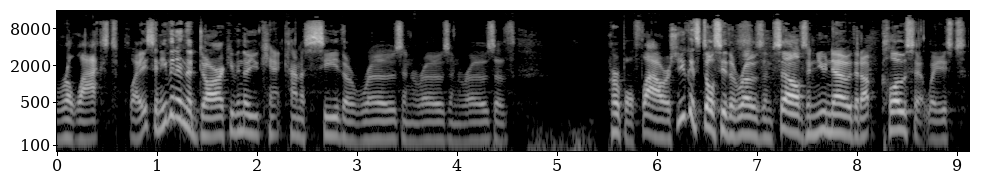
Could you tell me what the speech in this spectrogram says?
relaxed place, and even in the dark, even though you can't kind of see the rows and rows and rows of purple flowers, you can still see the rows themselves, and you know that up close at least,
